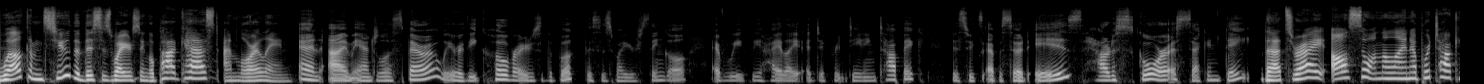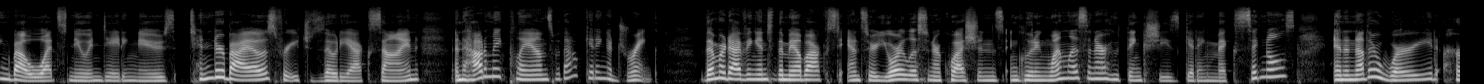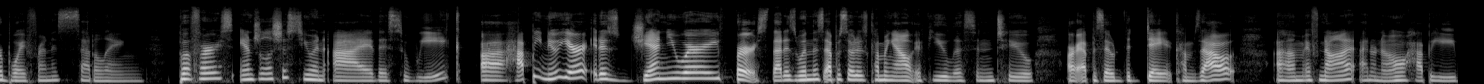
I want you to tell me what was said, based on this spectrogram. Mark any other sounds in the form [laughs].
Welcome to the This Is Why You're Single podcast. I'm Laura Lane. And I'm Angela Sparrow. We are the co writers of the book. This is why you're single. Every week we highlight a different dating topic. This week's episode is how to score a second date. That's right. Also on the lineup, we're talking about what's new in dating news, Tinder bios for each zodiac sign, and how to make plans without getting a drink. Then we're diving into the mailbox to answer your listener questions, including one listener who thinks she's getting mixed signals and another worried her boyfriend is settling. But first, Angela, it's just you and I this week. Uh, Happy New Year. It is January 1st. That is when this episode is coming out. If you listen to our episode the day it comes out. Um, if not, I don't know. Happy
